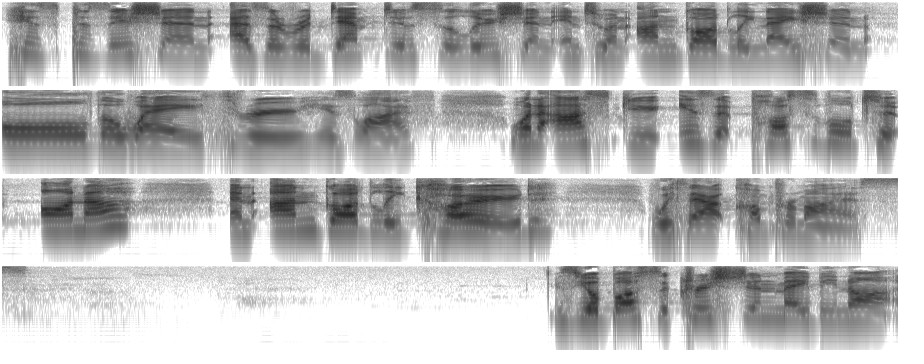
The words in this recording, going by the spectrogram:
his position as a redemptive solution into an ungodly nation all the way through his life. I want to ask you is it possible to honor an ungodly code without compromise? Is your boss a Christian? Maybe not.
